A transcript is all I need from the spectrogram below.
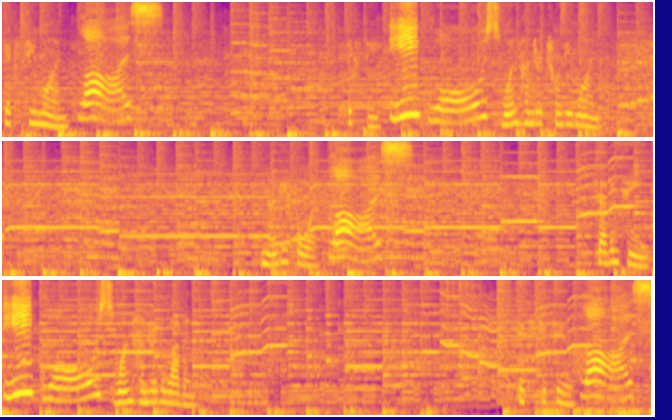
61. plus 60. equals 121. 94. plus 17 equals 111. 62 plus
